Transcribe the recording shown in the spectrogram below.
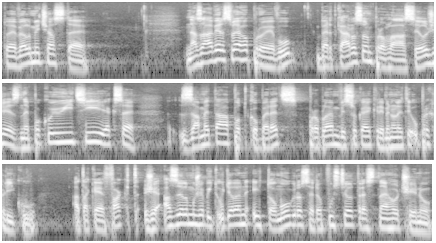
To je velmi časté. Na závěr svého projevu Bert Carlson prohlásil, že je znepokojující, jak se zametá pod koberec problém vysoké kriminality uprchlíků a také fakt, že azyl může být udělen i tomu, kdo se dopustil trestného činu.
